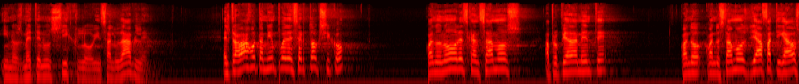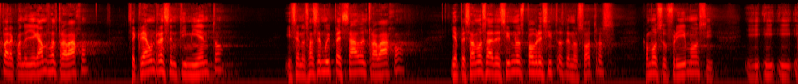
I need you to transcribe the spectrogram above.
y, nos mete en un ciclo insaludable. El trabajo también puede ser tóxico cuando no descansamos apropiadamente, cuando, cuando estamos ya fatigados para cuando llegamos al trabajo, se crea un resentimiento y se nos hace muy pesado el trabajo y empezamos a decirnos pobrecitos de nosotros, cómo sufrimos y, y,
